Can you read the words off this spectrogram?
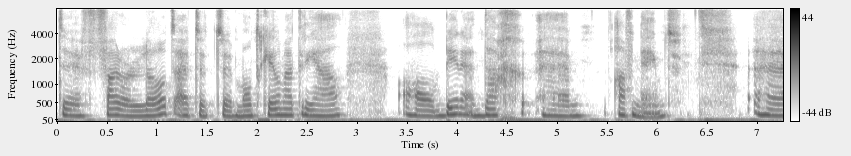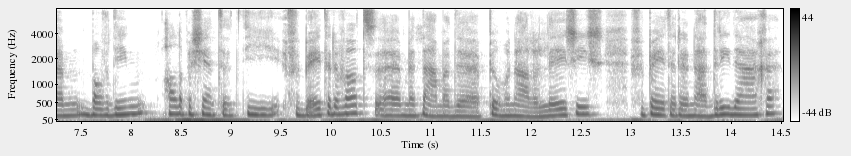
de viral uit het uh, mondkeelmateriaal al binnen een dag um, afneemt. Um, bovendien, alle patiënten die verbeterden wat, uh, met name de pulmonale lesies, verbeterden na drie dagen.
